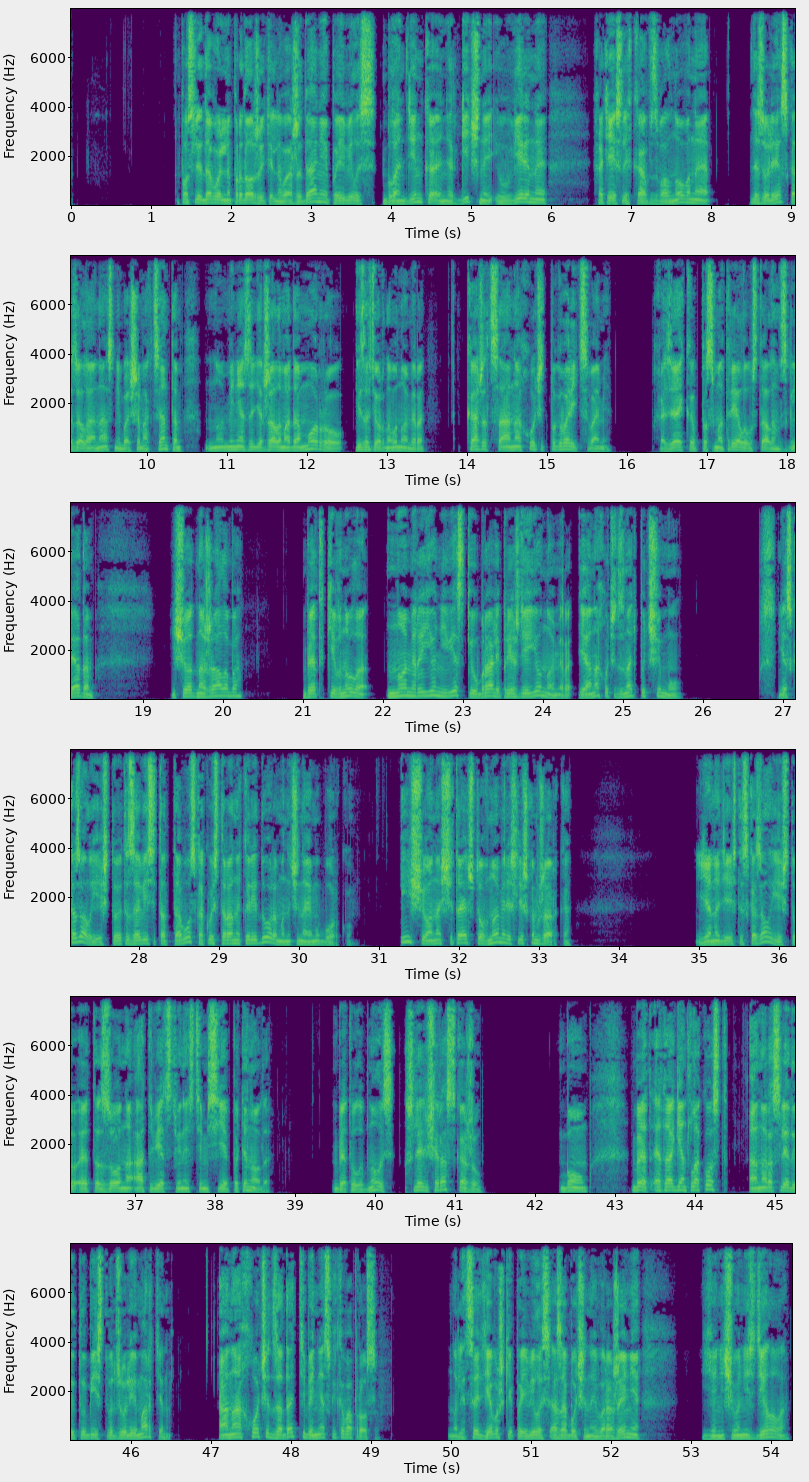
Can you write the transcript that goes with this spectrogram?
После довольно продолжительного ожидания появилась блондинка, энергичная и уверенная, хотя и слегка взволнованная. «Дезоле», — сказала она с небольшим акцентом, — «но меня задержала мадам Морроу из озерного номера. Кажется, она хочет поговорить с вами». Хозяйка посмотрела усталым взглядом. «Еще одна жалоба?» Бет кивнула. Номер ее невестки убрали прежде ее номера, и она хочет знать, почему. Я сказал ей, что это зависит от того, с какой стороны коридора мы начинаем уборку. И еще она считает, что в номере слишком жарко. Я надеюсь, ты сказал ей, что это зона ответственности мсье Патинода? Бет улыбнулась. В следующий раз скажу. Бом. Бет, это агент Лакост. Она расследует убийство Джулии Мартин. Она хочет задать тебе несколько вопросов. На лице девушки появилось озабоченное выражение. «Я ничего не сделала».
